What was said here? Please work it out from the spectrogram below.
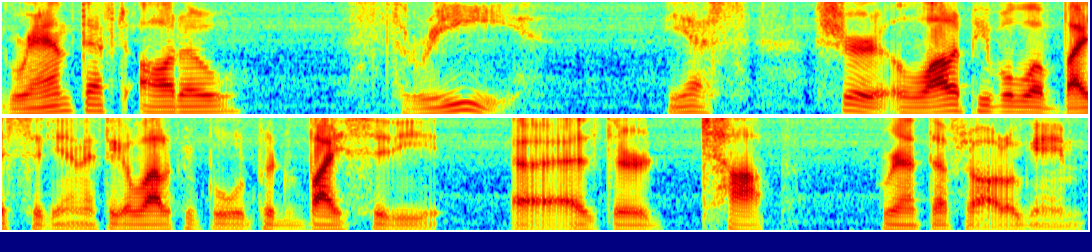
Grand Theft Auto 3. Yes, sure. A lot of people love Vice City, and I think a lot of people would put Vice City uh, as their top Grand Theft Auto game.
